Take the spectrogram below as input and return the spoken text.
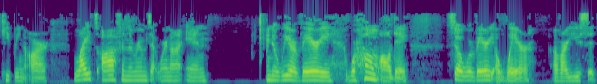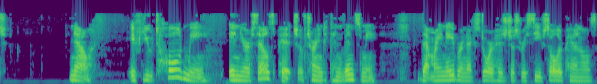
keeping our lights off in the rooms that we're not in. You know, we are very, we're home all day, so we're very aware of our usage. Now, if you told me in your sales pitch of trying to convince me that my neighbor next door has just received solar panels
